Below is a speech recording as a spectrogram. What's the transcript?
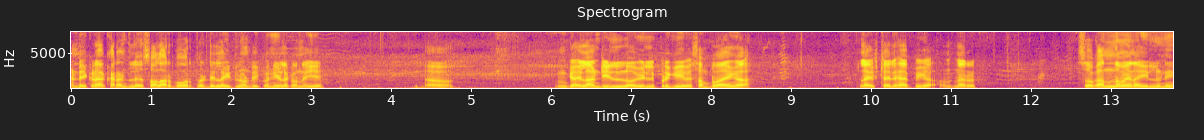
అంటే ఇక్కడ కరెంట్ లేదు సోలార్ పవర్ తోటి లైట్లు ఉంటాయి కొన్ని ఇళ్ళకి ఉన్నాయి. ఇంకా ఇలాంటి ఇళ్ళలో వీళ్ళు ఇప్పటికీ సంప్రదాయంగా లైఫ్ స్టైల్ హ్యాపీగా ఉంటున్నారు సో ఒక అందమైన ఇల్లుని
